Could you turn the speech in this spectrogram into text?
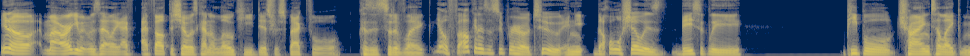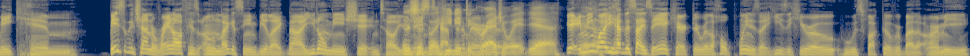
you know my argument was that like i, I felt the show was kind of low-key disrespectful because it's sort of like yo falcon is a superhero too and you, the whole show is basically people trying to like make him basically trying to write off his own legacy and be like, nah, you don't mean shit until you're. It's just like Captain you need America. to graduate. Yeah. Yeah. And yeah. meanwhile, you have this Isaiah character where the whole point is that he's a hero who was fucked over by the army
